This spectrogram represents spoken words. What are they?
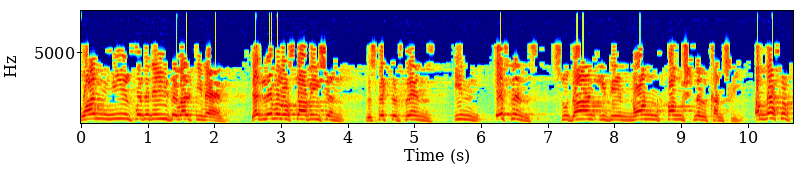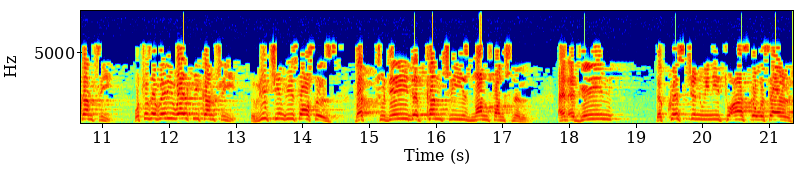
one meal for the day is a wealthy man. That level of starvation, respected friends, in essence, Sudan is a non-functional country. A massive country, which was a very wealthy country, rich in resources. But today that country is non-functional. And again, the question we need to ask ourselves,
